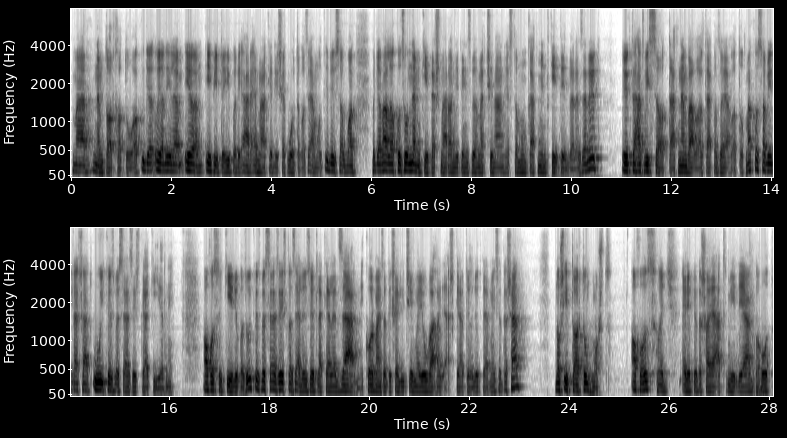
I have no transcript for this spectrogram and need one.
már nem tarthatóak. Ugye olyan, élem, olyan építőipari ár emelkedések voltak az elmúlt időszakban, hogy a vállalkozó nem képes már annyi pénzből megcsinálni ezt a munkát, mint két évvel ezelőtt. Ők tehát visszaadták, nem vállalták az ajánlatok meghosszabbítását, új közbeszerzést kell kiírni. Ahhoz, hogy kiírjuk az új közbeszerzést, az előzőt le kellett zárni. Kormányzati segítségben jóváhagyás kell tőlük természetesen. Nos, itt tartunk most ahhoz, hogy egyébként a saját médiánk, a Hot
